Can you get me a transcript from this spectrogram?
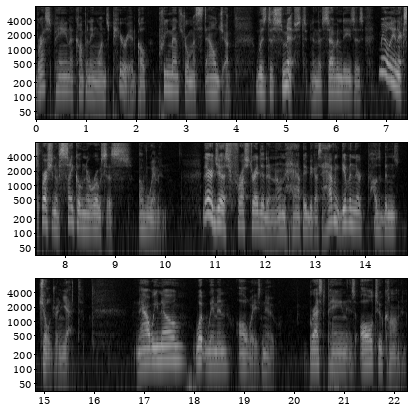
breast pain accompanying one's period, called premenstrual mastalgia, was dismissed in the 70s as merely an expression of psychoneurosis of women. They're just frustrated and unhappy because they haven't given their husbands children yet. Now we know what women always knew. Breast pain is all too common,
